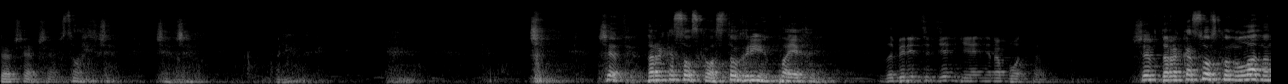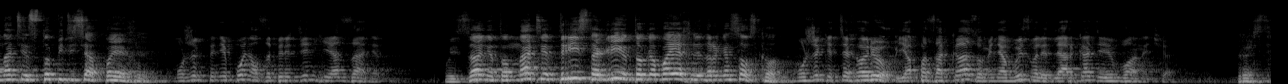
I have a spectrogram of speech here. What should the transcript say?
Шеф, шеф, шеф, стой, шеф, шеф, шеф. Блин. Шеф, до Рокоссовского 100 гривен, поехали. Заберите деньги, я не работаю. Шеф, до Рокоссовского, ну ладно, на тебе 150, поехали. Мужик, ты не понял, забери деньги, я занят. Ой, занят он, на тебе 300 гривен, только поехали до Рокоссовского. Мужик, я тебе говорю, я по заказу, меня вызвали для Аркадия Ивановича. Здрасте,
